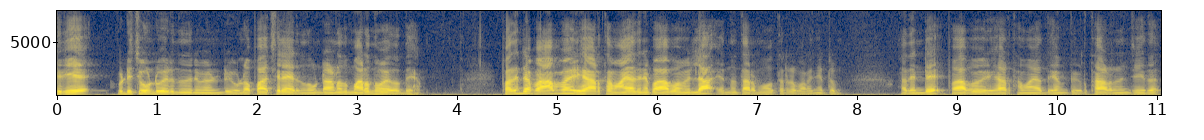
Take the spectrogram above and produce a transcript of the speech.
തിരികെ പിടിച്ചുകൊണ്ടുവരുന്നതിന് വേണ്ടിയുള്ള പാച്ചിലായിരുന്നു. അതുകൊണ്ടാണ് അത് മറന്നുപോയത് അദ്ദേഹം. അപ്പം അതിന്റെ പാപപരിഹാർത്ഥമായി അതിന് പാപമില്ല എന്ന് ധർമ്മപുത്രർ പറഞ്ഞിട്ടും അതിന്റെ പാപപരിഹാർത്ഥമായി അദ്ദേഹം തീർത്ഥാടനം ചെയ്ത്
